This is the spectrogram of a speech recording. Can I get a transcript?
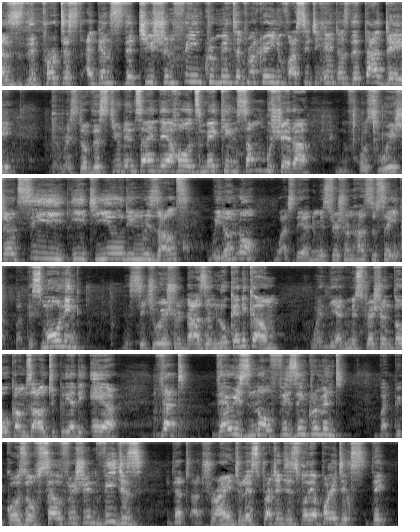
As the protest against the tuition fee increment at Makerere University enters the third day, the rest of the students are in their halls making some bushera. And of course, we shall see it yielding results. We don't know what the administration has to say, but this morning, the situation doesn't look any calm when the administration, though, comes out to clear the air that there is no fees increment, but because of selfish individuals that are trying to lay strategies for their politics, they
